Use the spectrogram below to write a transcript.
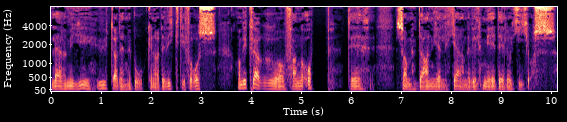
lærer mye ut av denne boken, og det er viktig for oss om vi klarer å fange opp det som Daniel gjerne vil meddele og gi oss.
